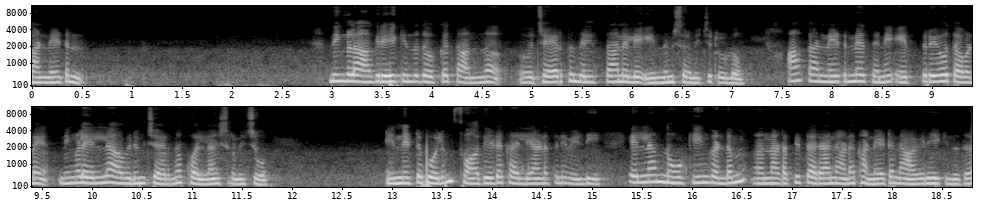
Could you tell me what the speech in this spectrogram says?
കണ്ണേട്ടൻ നിങ്ങൾ ആഗ്രഹിക്കുന്നതൊക്കെ തന്ന് ചേർത്ത് നിൽത്താനല്ലേ എന്നും ശ്രമിച്ചിട്ടുള്ളൂ. ആ കണ്ണേട്ടനെ തന്നെ എത്രയോ തവണ നിങ്ങളെല്ലാവരും ചേർന്ന് കൊല്ലാൻ ശ്രമിച്ചു. എന്നിട്ട് പോലും സ്വാതിയുടെ കല്യാണത്തിന് വേണ്ടി എല്ലാം നോക്കിയും കണ്ടും നടത്തി തരാനാണ് കണ്ണേട്ടൻ ആഗ്രഹിക്കുന്നത്.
